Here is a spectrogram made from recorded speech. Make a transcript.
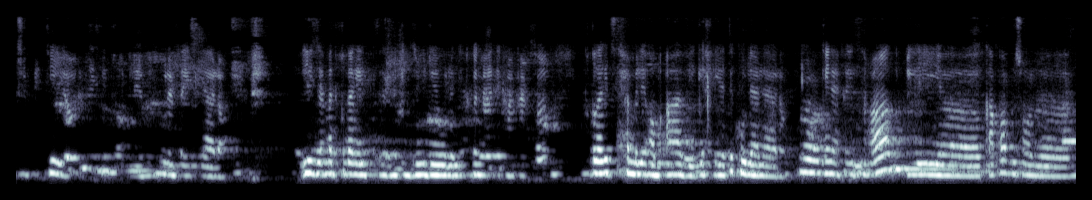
شوف انت تقبليهم ولا فايس لا لا اللي زعما تقدري تزوجي ولا تكون مع ديك لا تقدري تتحمليهم افي كاع حياتك ولا لا لا كاين عفايس صغار اللي capable شغل آه،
